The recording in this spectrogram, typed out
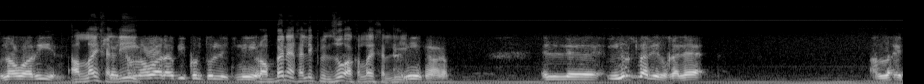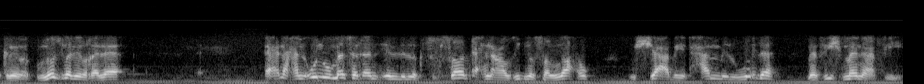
منورين. الله يخليك. منورة بيكم أنتوا الاثنين ربنا يخليك من ذوقك الله يخليك. آمين يا رب. ال- بالنسبة للغلاء الله يكرمك. بالنسبة للغلاء إحنا هنقوله مثلا إن الاقتصاد إحنا عاوزين نصلحه والشعب يتحمل وده. مفيش مانع فيه.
